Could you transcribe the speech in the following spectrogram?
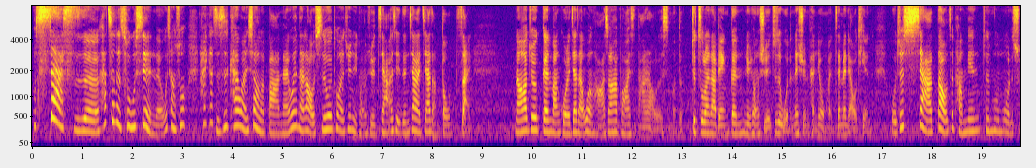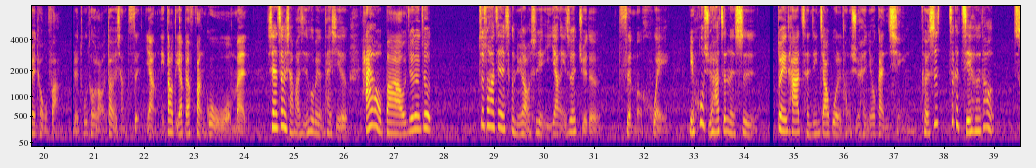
我吓死了！他真的出现了。我想说，他应该只是开玩笑了吧？哪位男老师会突然去女同学家，而且人家的家长都在？然后他就跟芒果的家长问好，他说他不好意思打扰了什么的，就坐在那边跟女同学，就是我的那群朋友们在那边聊天。我就吓到在旁边就默默的吹头发。的秃头老人到底想怎样？你到底要不要放过我们？现在这个想法其实会不会有点太邪恶？还好吧，我觉得就。就算她现在是个女老师也一样，也是会觉得怎么会？也或许她真的是对她曾经教过的同学很有感情。可是这个结合到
